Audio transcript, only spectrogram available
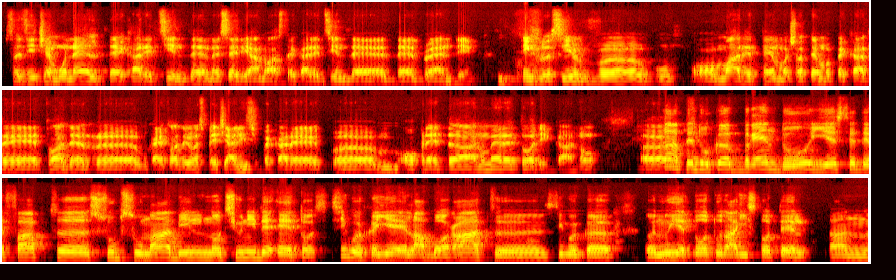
să zicem, unelte care țin de meseria noastră, care țin de, de branding. Inclusiv uh, o mare temă și o temă pe care Toader, uh, care Toader e un specialist și pe care uh, o predă, anume retorica, nu? Da, pentru că brandul este de fapt subsumabil noțiunii de etos. Sigur că e elaborat, sigur că nu e tot un Aristotel, da? în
